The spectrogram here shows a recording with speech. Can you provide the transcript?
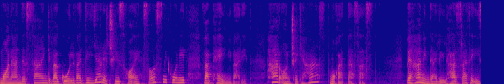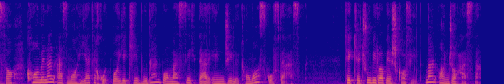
مانند سنگ و گل و دیگر چیزها احساس می کنید و پی می برید. هر آنچه که هست مقدس است. به همین دلیل حضرت عیسی کاملا از ماهیت خود با یکی بودن با مسیح در انجیل توماس گفته است. تکه چوبی را بشکافید من آنجا هستم.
